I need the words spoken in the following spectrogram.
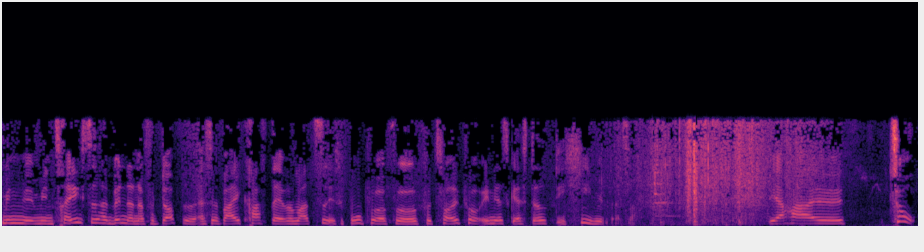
Min, min træningstid har vinteren er fordoblet, altså bare i kraft af, hvor meget tid jeg skal bruge på at få, få tøj på, inden jeg skal afsted. Det er helt vildt altså. Jeg har øh, to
